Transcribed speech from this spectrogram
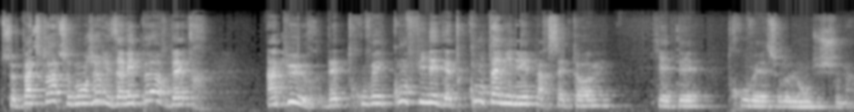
ce pasteur, ce mangeur, ils avaient peur d'être impurs, d'être trouvés confinés, d'être contaminés par cet homme qui a été trouvé sur le long du chemin.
